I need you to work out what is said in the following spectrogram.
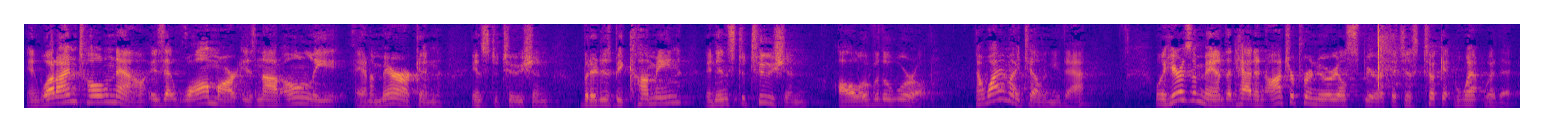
And what I'm told now is that Walmart is not only an American institution, but it is becoming an institution all over the world. Now, why am I telling you that? Well, here's a man that had an entrepreneurial spirit that just took it and went with it.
